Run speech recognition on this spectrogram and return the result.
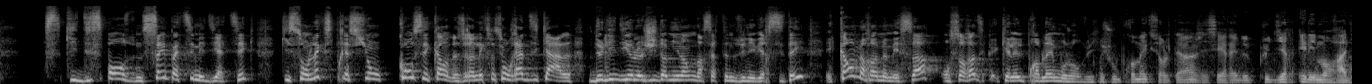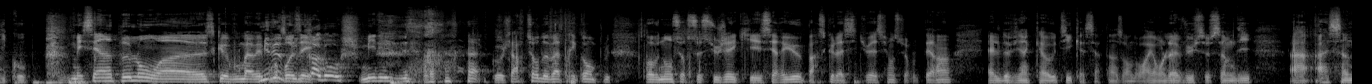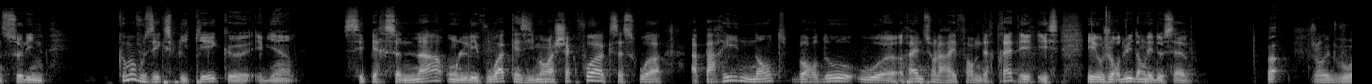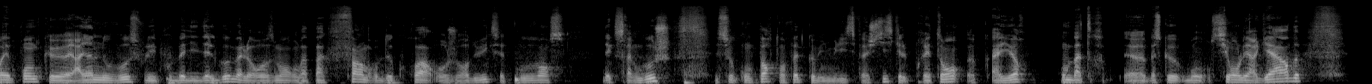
qui disposent d'une sympathie médiatique, qui sont l'expression conséquente, l'expression radicale de l'idéologie dominante dans certaines universités. Et quand on aura nommé ça, on saura quel est le problème aujourd'hui. Je vous promets que sur le terrain, j'essaierai de plus dire éléments radicaux. Mais c'est un peu long, hein, ce que vous m'avez proposé. Ministre gauche. gauche. Arthur de Vatrican, plus. revenons sur ce sujet qui est sérieux parce que la situation sur le terrain, elle devient chaotique à certains endroits. Et on l'a vu ce samedi à, à Sainte-Soline. Comment vous expliquez que, eh bien, ces personnes-là, on les voit quasiment à chaque fois, que ce soit à Paris, Nantes, Bordeaux ou euh, Rennes sur la réforme des retraites et, aujourd'hui dans les Deux-Sèvres bah, J'ai envie de vous répondre a rien de nouveau sous les poubelles d'Hidalgo. Malheureusement, on ne va pas feindre de croire aujourd'hui que cette mouvance d'extrême gauche se comporte en fait comme une milice fasciste qu'elle prétend euh, ailleurs combattre. Euh, parce que, bon, si on les regarde,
